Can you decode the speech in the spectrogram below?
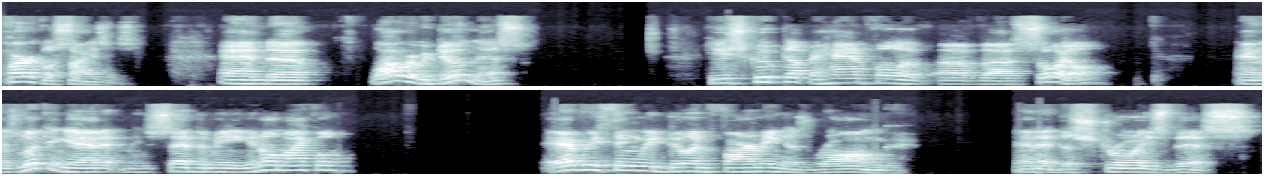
particle sizes. And uh, while we were doing this, he scooped up a handful of, of uh, soil and was looking at it and he said to me, You know, Michael, everything we do in farming is wrong and it destroys this.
